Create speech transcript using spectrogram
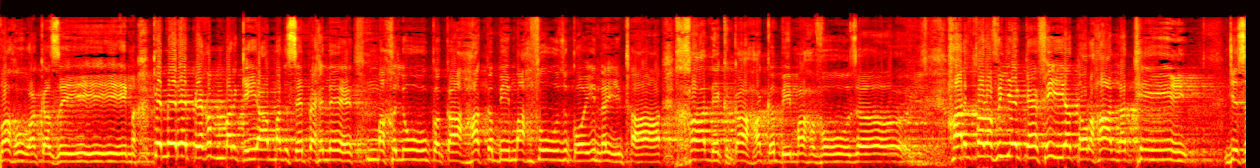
وَهُوَ كَظِيمٌ۔ کہ میرے پیغمبر کی آمد سے پہلے مخ مخلوق کا حق بھی محفوظ کوئی نہیں تھا۔ خالق کا حق بھی محفوظ۔ ہر طرف یہ کیفیت اور حالت تھی۔ جس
